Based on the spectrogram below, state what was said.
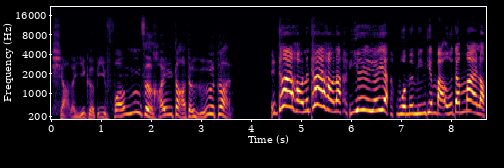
下了一个比房子还大的鹅蛋。太好了，太好了！爷爷爷爷，我们明天把鹅蛋卖了，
